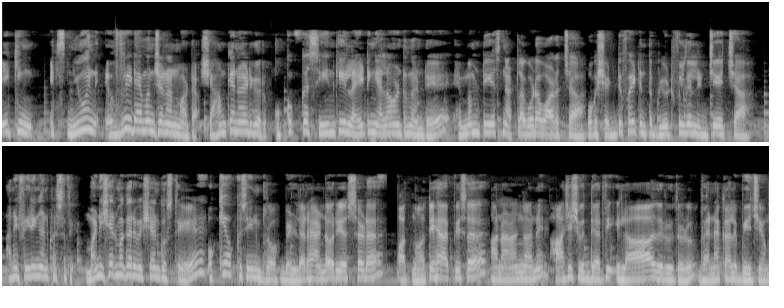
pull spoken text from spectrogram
making it's new in every dimension అనమాట శ్యామ్ కే నాయుడు గారు ఒక్కొక్క సీన్కి లైటింగ్ ఎలా ఉంటుందంటే ఎంఎంటీఎస్ని అట్లా కూడా వాడచ్చా? ఒక షెడ్ ఫైట్ ఇంత బ్యూటిఫుల్గా లిడ్ చేయొచ్చా? అనే ఫీలింగ్ అనిపిస్తుంది. మణి శర్మ గారి విషయానికి వస్తే ఒకే ఒక్క scene bro. Builder hand over చేస్తాడా? Padmavathi happy sir? అని అనగానే ఆశిష్ విద్యార్థి ఇలా తిరుగుతాడు. వెనకాల బీజియం.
